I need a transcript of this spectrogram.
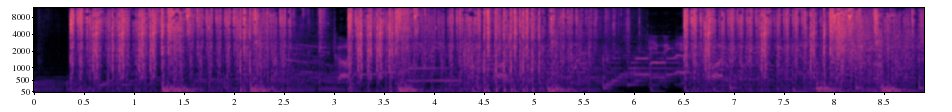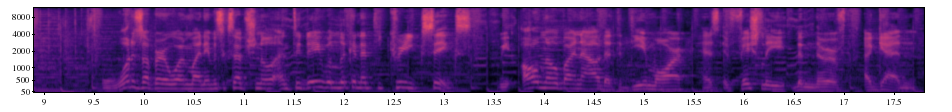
What is up everyone, my name is Exceptional and today we're looking at the Krig 6. We all know by now that the DMR has officially been nerfed again.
